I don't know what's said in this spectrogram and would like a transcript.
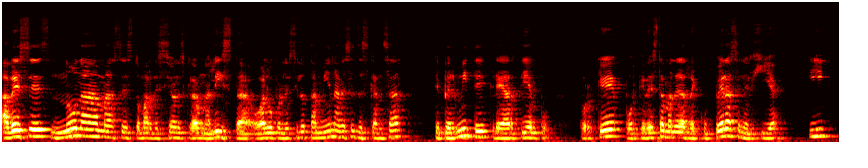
a veces no nada más es tomar decisiones, crear una lista o algo por el estilo, también a veces descansar te permite crear tiempo. ¿Por qué? Porque de esta manera recuperas energía y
